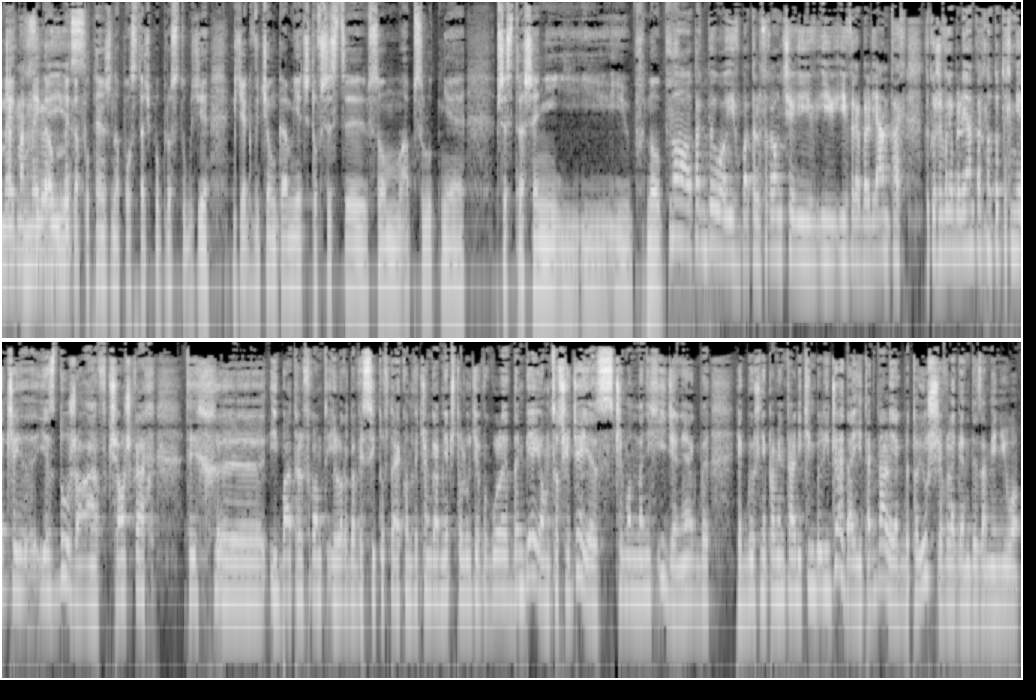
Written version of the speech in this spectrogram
me mega, mega potężna postać po prostu, gdzie, gdzie jak wyciąga miecz, to wszyscy są absolutnie przestraszeni i, i, i no... No, tak było i w Battlefroncie i, i, w Rebeliantach, tylko że w Rebeliantach no to tych mieczy jest dużo, a w książkach tych yy, i Battlefront i Lordowie Sithów, to jak on wyciąga miecz, to ludzie w ogóle dębieją, co się dzieje, z czym on na nich idzie, nie? Jakby, jakby już nie pamiętali, kim byli Jedi i tak dalej, jakby to już się w legendy zamieniło.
